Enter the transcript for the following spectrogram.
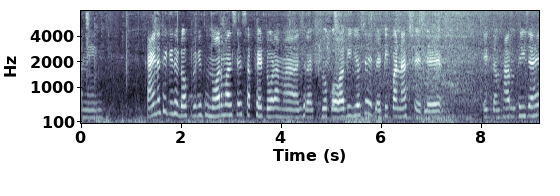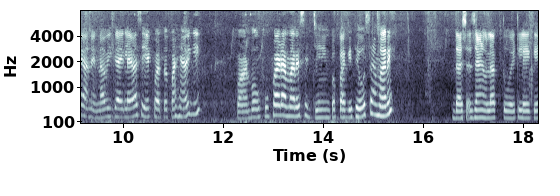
અને કાંઈ નથી કીધું, ડૉક્ટરે કીધું નોર્મલ છે, સફેદ ડોળામાં જરાક ધોકો વાગી ગયો છે એટલે ટીપા નાખશે એટલે એકદમ સારું થઈ જાય અને નવી ગાય લાવ્યા છે. એકવાર તો પાસે આવી ગઈ, પણ બહુ ફૂફાડા મારે છે. જેની પપ્પા કીધે ઓછા મારે. દસ અજાણું લાગતું હોય એટલે કે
